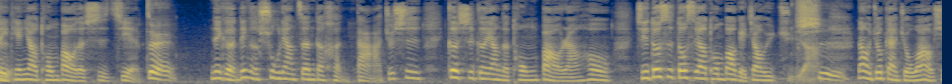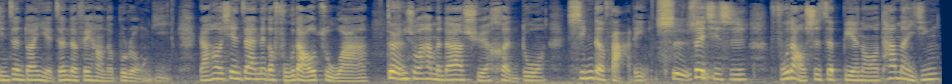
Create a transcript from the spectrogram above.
每天要通报的事件，对。那个那个数量真的很大，就是各式各样的通报，然后其实都是都是要通报给教育局啊。是，那我就感觉哇哦，行政端也真的非常的不容易。然后现在那个辅导组啊，对，听说他们都要学很多新的法令。是，所以其实辅导室这边哦，他们已经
